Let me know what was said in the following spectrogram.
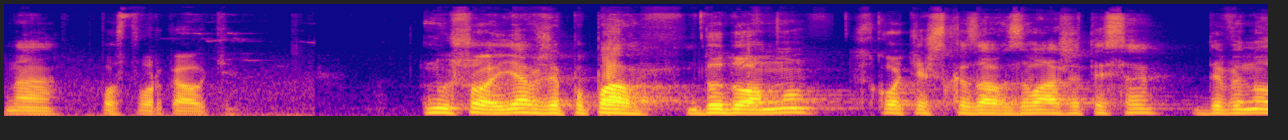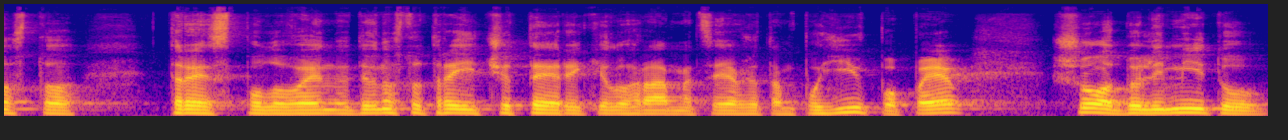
на постворкауті. Ну що, я вже попав додому. Скотіш сказав зважитися. 93,5, 93,4 кілограми. Це я вже там поїв, попив. Що до ліміту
